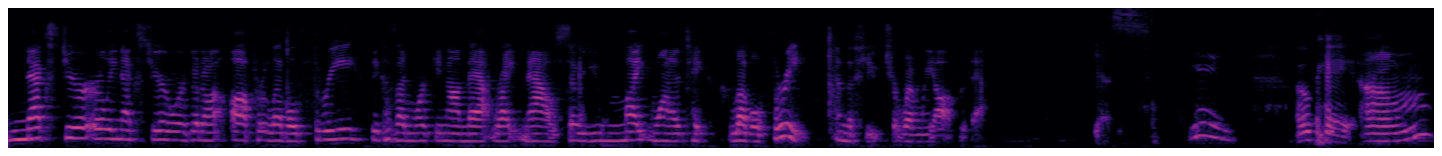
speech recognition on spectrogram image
next year, early next year, we're going to offer level three because I'm working on that right now. So you might want to take level three in the future when we offer that. Yes. Yay. Okay. Um,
